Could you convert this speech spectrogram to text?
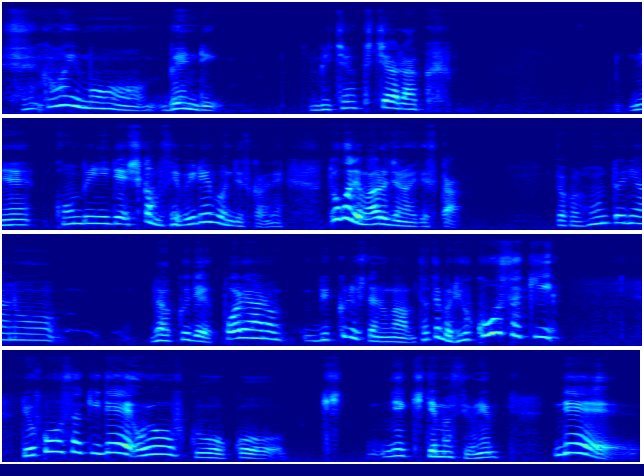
すごいもう便利。めちゃくちゃ楽。ね、コンビニで、しかもセブンイレブンですからね、どこでもあるじゃないですか。だから本当にあの、楽で、これあの、びっくりしたのが、例えば旅行先、旅行先でお洋服をこう、ね、着てますよね。で、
